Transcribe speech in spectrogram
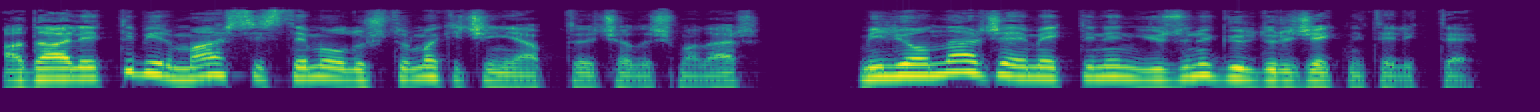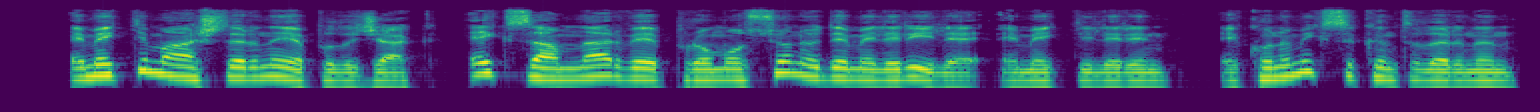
adaletli bir maaş sistemi oluşturmak için yaptığı çalışmalar, milyonlarca emeklinin yüzünü güldürecek nitelikte. Emekli maaşlarına yapılacak ek zamlar ve promosyon ödemeleriyle emeklilerin ekonomik sıkıntılarının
